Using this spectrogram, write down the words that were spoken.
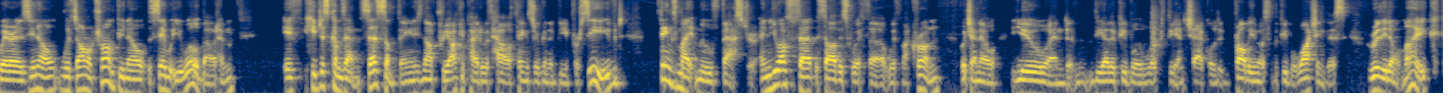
Whereas, you know, with Donald Trump, you know, say what you will about him, if he just comes out and says something and he's not preoccupied with how things are going to be perceived, things might move faster. And you also saw this with uh, with Macron, which I know you and the other people who worked the Unshackled and probably most of the people watching this really don't like.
